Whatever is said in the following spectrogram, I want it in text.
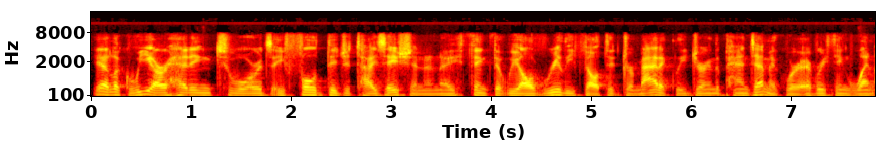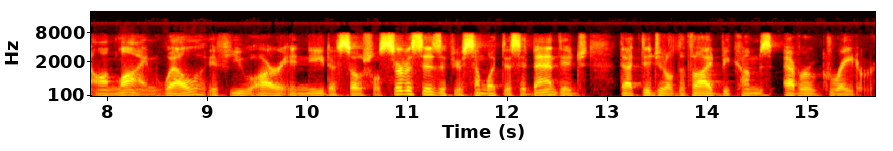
Yeah, look, we are heading towards a full digitization. And I think that we all really felt it dramatically during the pandemic where everything went online. Well, if you are in need of social services, if you're somewhat disadvantaged, that digital divide becomes ever greater.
